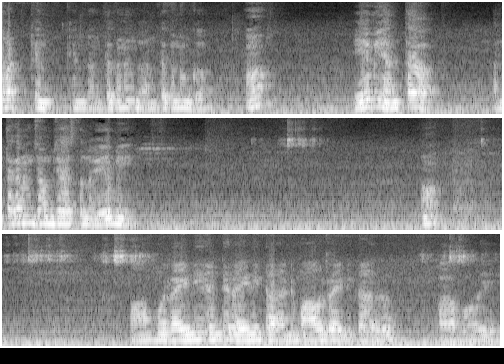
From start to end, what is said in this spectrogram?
కింద కింద అంతగనం ఏమి అంత అంతగనం జంప్ చేస్తున్నావు ఏమి? ఆ? అమ్మ రైనీ అంటే రైనీ కాదండి మామూలు రైనీ కాదు. బాబోయ్.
